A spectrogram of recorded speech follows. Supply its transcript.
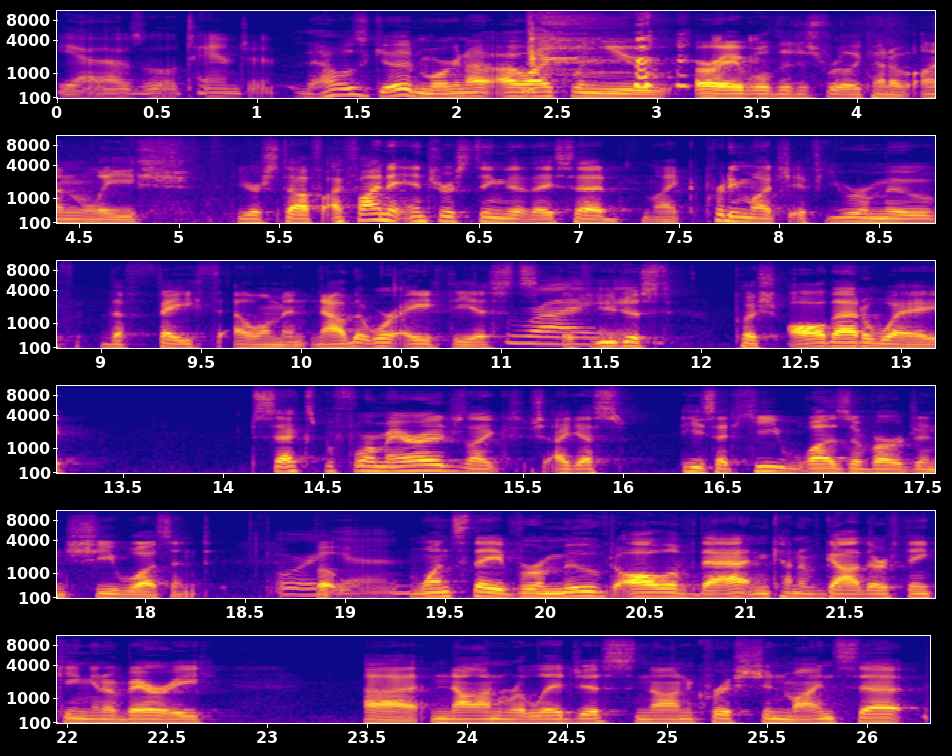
yeah that was a little tangent. That was good, Morgan. I, I like when you are able to just really kind of unleash your stuff. I find it interesting that they said, like, pretty much if you remove the faith element, now that we're atheists, if you just push all that away, sex before marriage, like, I guess he said he was a virgin, she wasn't. or But yeah once they've removed all of that and kind of got their thinking in a very uh, non-religious, non-Christian mindset,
